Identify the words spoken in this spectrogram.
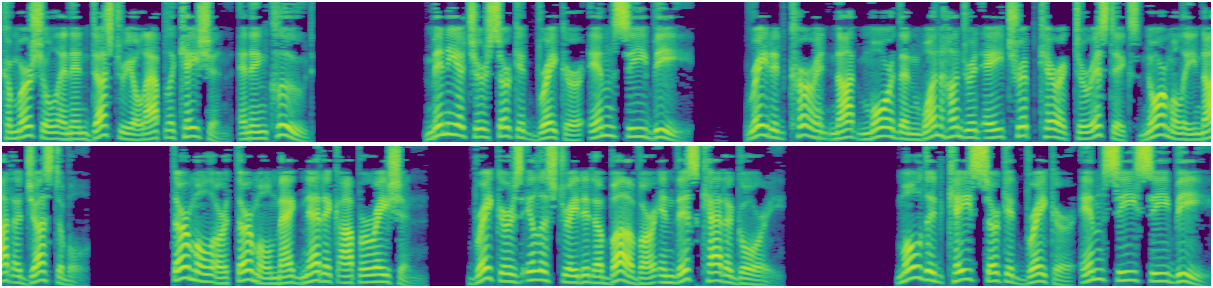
commercial and industrial application, and include Miniature circuit breaker MCB rated current not more than 100 A trip characteristics normally not adjustable Thermal or thermal magnetic operation. Breakers illustrated above are in this category. Molded case circuit breaker MCCB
